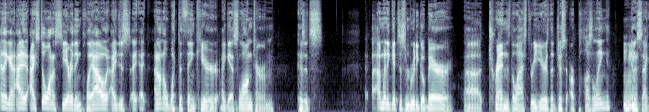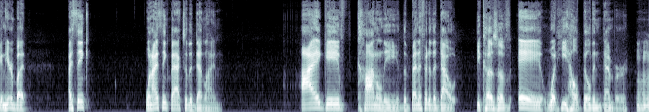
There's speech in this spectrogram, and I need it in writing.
and again I I still want to see everything play out. I just I I, I don't know what to think here. I guess long term because it's I'm going to get to some Rudy Gobert uh, trends the last three years that just are puzzling Mhm. in a second here, but I think when I think back to the deadline, I gave Connolly the benefit of the doubt because of a what he helped build in Denver hmm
